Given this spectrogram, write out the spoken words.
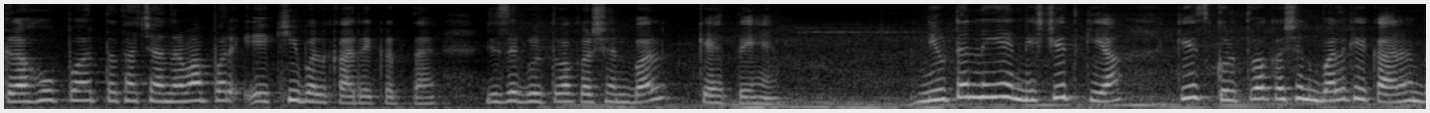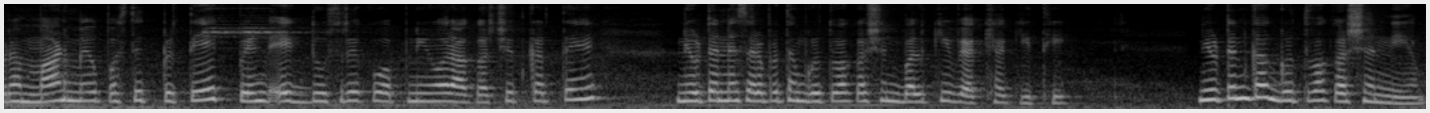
ग्रहों पर तथा चंद्रमा पर एक ही बल कार्य करता है, जिसे गुरुत्वाकर्षण बल कहते हैं। न्यूटन ने यह निश्चित किया कि इस गुरुत्वाकर्षण बल के कारण ब्रह्मांड में उपस्थित प्रत्येक पिंड एक दूसरे को अपनी ओर आकर्षित करते हैं। न्यूटन ने सर्वप्रथम गुरुत्वाकर्षण बल की व्याख्या की थी। न्यूटन का गुरुत्वाकर्षण नियम,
